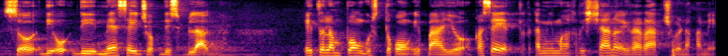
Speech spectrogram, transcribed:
So, the, the message of this vlog, ito lang po ang gusto kong ipayo. Kasi kami mga Kristiyano, ira-rapture na kami.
